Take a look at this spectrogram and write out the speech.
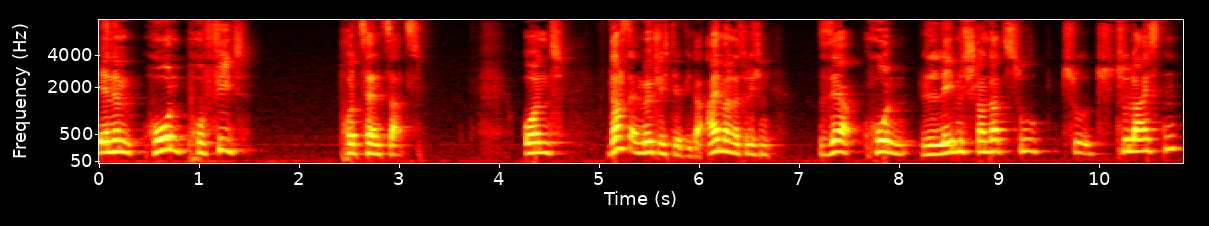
in einem hohen Profitprozentsatz. Und das ermöglicht dir wieder einmal natürlich einen sehr hohen Lebensstandard zu, zu, zu leisten.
